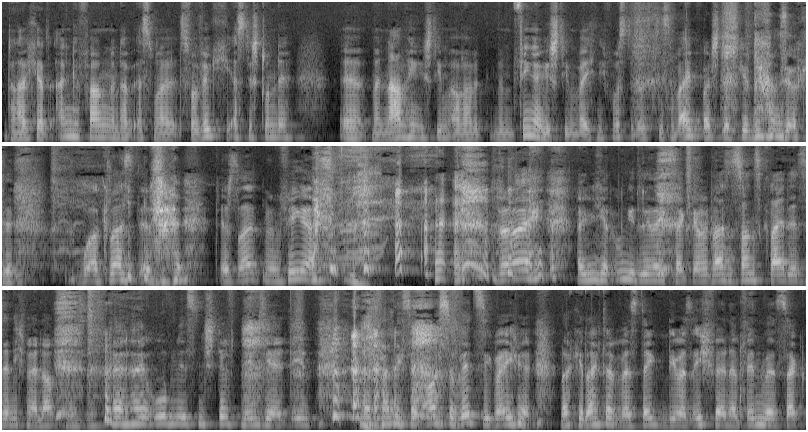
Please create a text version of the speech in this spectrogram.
Und dann habe ich halt angefangen und habe erstmal, es war wirklich erste Stunde, äh, meinen Namen hingeschrieben, aber mit, mit dem Finger geschrieben, weil ich nicht wusste, dass es diesen Whiteboard-Stift gibt. Da haben sie auch gesagt, boah krass, der, der schreibt mit dem Finger. dann habe ich mich halt umgedreht und gesagt, ja, mit was ist sonst Kreide ist ja nicht mehr erlaubt. Oben ist ein Stift, nehmen Sie halt den. Das fand ich dann auch so witzig, weil ich mir noch gedacht habe, was denken die, was ich für einer bin, weil ich sag,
